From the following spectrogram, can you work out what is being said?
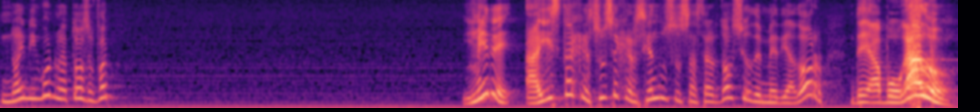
no hay ninguno, ya todos se fueron. Mire, ahí está Jesús ejerciendo su sacerdocio de mediador, de abogado.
